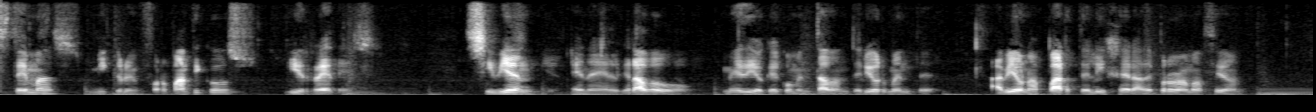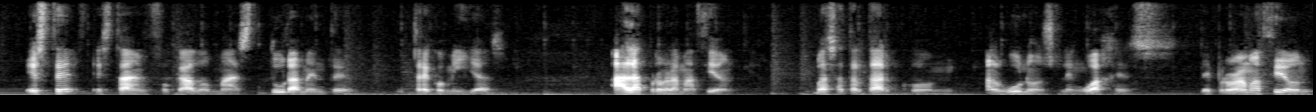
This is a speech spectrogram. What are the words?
Sistemas microinformáticos y redes. Si bien en el grado medio que he comentado anteriormente había una parte ligera de programación, este está enfocado más duramente, entre comillas, a la programación. Vas a tratar con algunos lenguajes de programación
